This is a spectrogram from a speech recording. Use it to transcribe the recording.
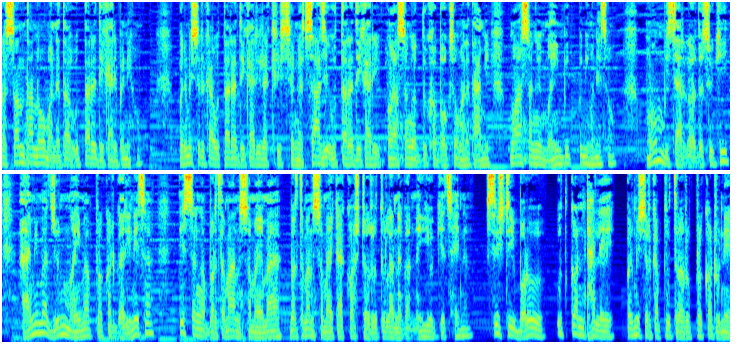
र सन्तान हो भने त उत्तराधिकारी पनि हो। परमेश्वरका उत्तराधिकारी र ख्रिससँग साझे उत्तराधिकारी उहाँसँग दुःख भोग्छौँ भने त हामी उहाँसँगै महिमित पनि हुनेछौँ। म विचार गर्दछु कि हामीमा जुन महिमा प्रकट गरिनेछ त्यससँग वर्तमान समयमा वर्तमान समयका कष्टहरू तुलना गर्न योग्य छैनन्। सृष्टि बडो उत्कण्ठाले परमेश्वरका पुत्रहरू प्रकट हुने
